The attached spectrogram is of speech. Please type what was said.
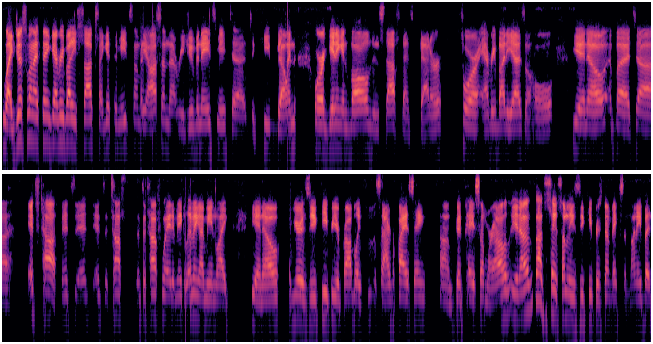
like just when I think everybody sucks I get to meet somebody awesome that rejuvenates me to to keep going or getting involved in stuff that's better for everybody as a whole you know but uh it's tough it's it, it's a tough it's a tough way to make a living I mean like you know, if you're a zookeeper, you're probably sacrificing um, good pay somewhere else. You know, it's not to say some of these zookeepers don't make some money, but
